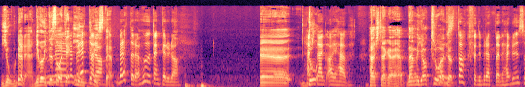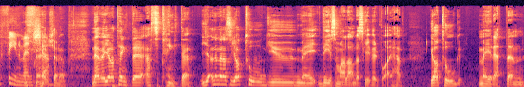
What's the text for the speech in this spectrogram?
gjorde det. Det var ju inte men, så att jag inte då. visste. Berätta då, hur tänker du då? Eh, Hashtag då, I have. Hashtag I have. Nej, men jag tror att jag... Tack för att du berättade det här. Du är en så fin människa. Shut up. Nej, men jag tänkte, alltså tänkte. Jag, nej, men alltså jag tog ju mig, det är ju som alla andra skriver på I have. Jag tog mig rätten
